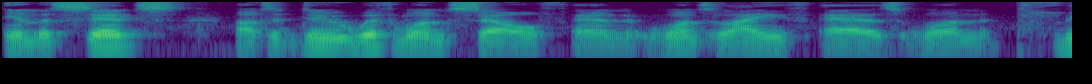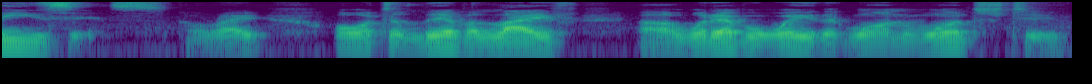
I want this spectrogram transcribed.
in the sense uh, to do with oneself and one's life as one pleases, all right, or to live a life uh, whatever way that one wants to.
